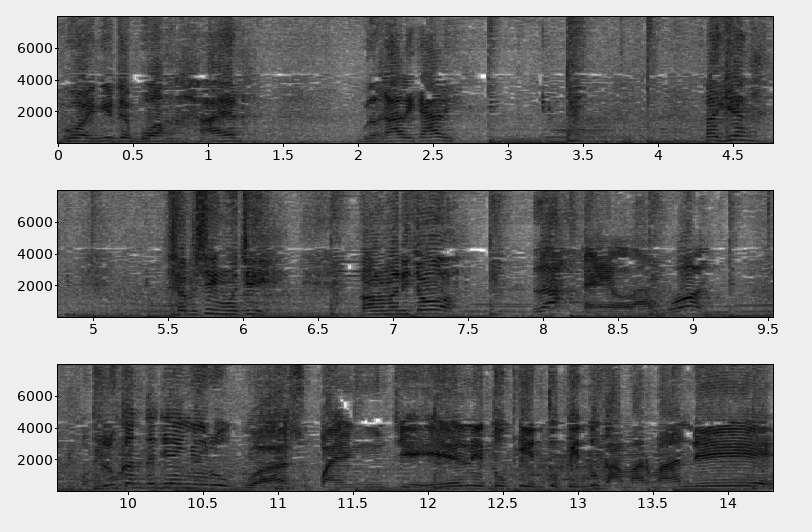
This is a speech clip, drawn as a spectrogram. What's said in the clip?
Gua ini udah buang air berkali-kali. Lagian, siapa sih yang ngunci? Kalau mandi cowok. Lah elah Bon Lu kan tadi yang nyuruh gua supaya ngunciin itu pintu-pintu kamar mandi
